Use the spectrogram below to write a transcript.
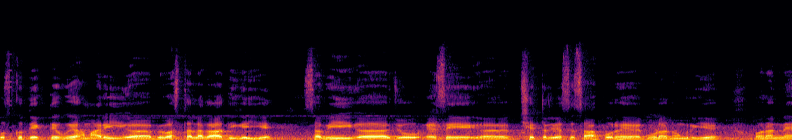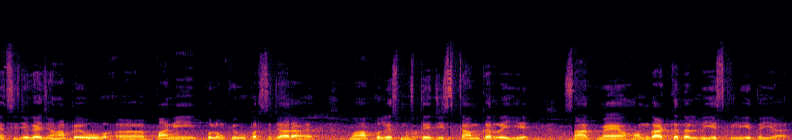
उसको देखते हुए हमारी व्यवस्था लगा दी गई है। सभी जो ऐसे क्षेत्र जैसे शाहपुर है, घोड़ा डोंगरी है और अन्य ऐसी जगह जहाँ पे वो पानी पुलों के ऊपर से जा रहा है, वहाँ पुलिस मुस्तेजी से काम कर रही है। साथ में होमगार्ड का दल भी इसके लिए तैयार है।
